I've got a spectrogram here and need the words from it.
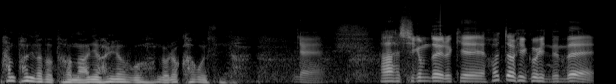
한 판이라도 더 많이 하려고 노력하고 있습니다. 네. 아 지금도 이렇게 헐떡이고 있는데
